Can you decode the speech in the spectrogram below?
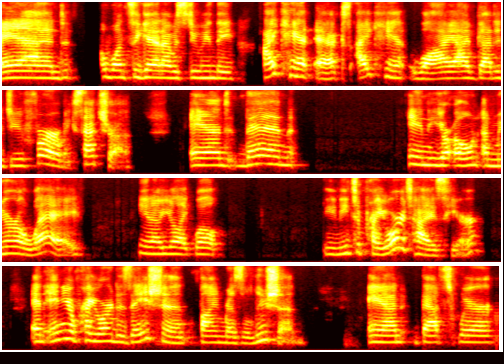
And once again, I was doing the I can't X, I can't Y, I've got to do firm, etc. And then in your own Amira way, you know, you're like, well, you need to prioritize here. And in your prioritization, find resolution. And that's where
